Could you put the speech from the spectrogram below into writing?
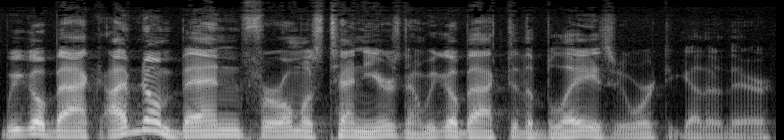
We go back. I've known Ben for almost ten years now. We go back to the Blaze. We worked together there.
